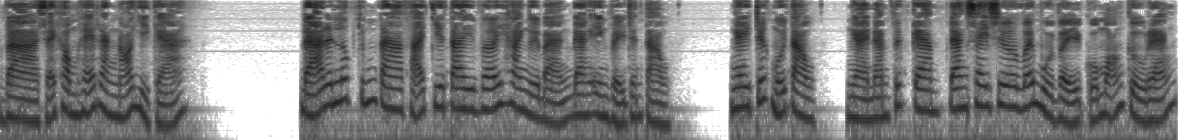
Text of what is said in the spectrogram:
Và sẽ không hé răng nói gì cả. Đã đến lúc chúng ta phải chia tay với hai người bạn đang yên vị trên tàu. Ngay trước mũi tàu, Ngài Nam Tuyết Cam đang say sưa với mùi vị của món cừu rán.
